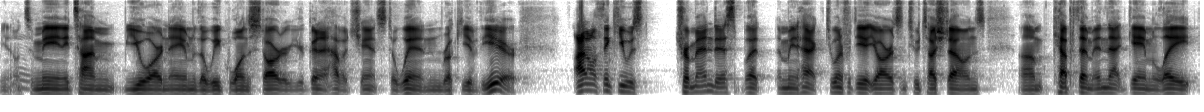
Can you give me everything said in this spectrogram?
You know, to me, anytime you are named the week one starter, you're going to have a chance to win rookie of the year. I don't think he was tremendous, but I mean, heck, 258 yards and two touchdowns um, kept them in that game late.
